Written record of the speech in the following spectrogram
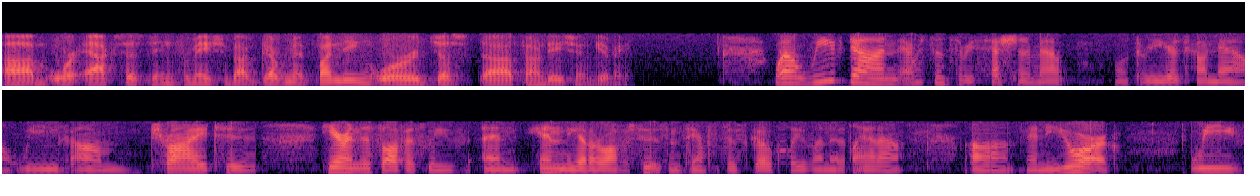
um, or access to information about government funding or just uh, foundation giving? Well, we've done ever since the recession about well three years ago now. We've um, tried to here in this office we've and in the other offices in San Francisco, Cleveland, Atlanta, uh, and New York. We've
